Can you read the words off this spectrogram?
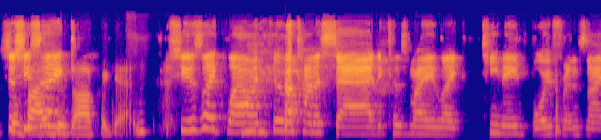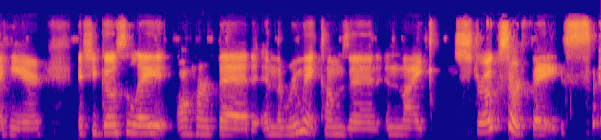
So the she's vibe like, is off again. she was like, "Wow, I'm feeling kind of sad because my like teenage boyfriend's not here." And she goes to lay on her bed, and the roommate comes in and like strokes her face.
